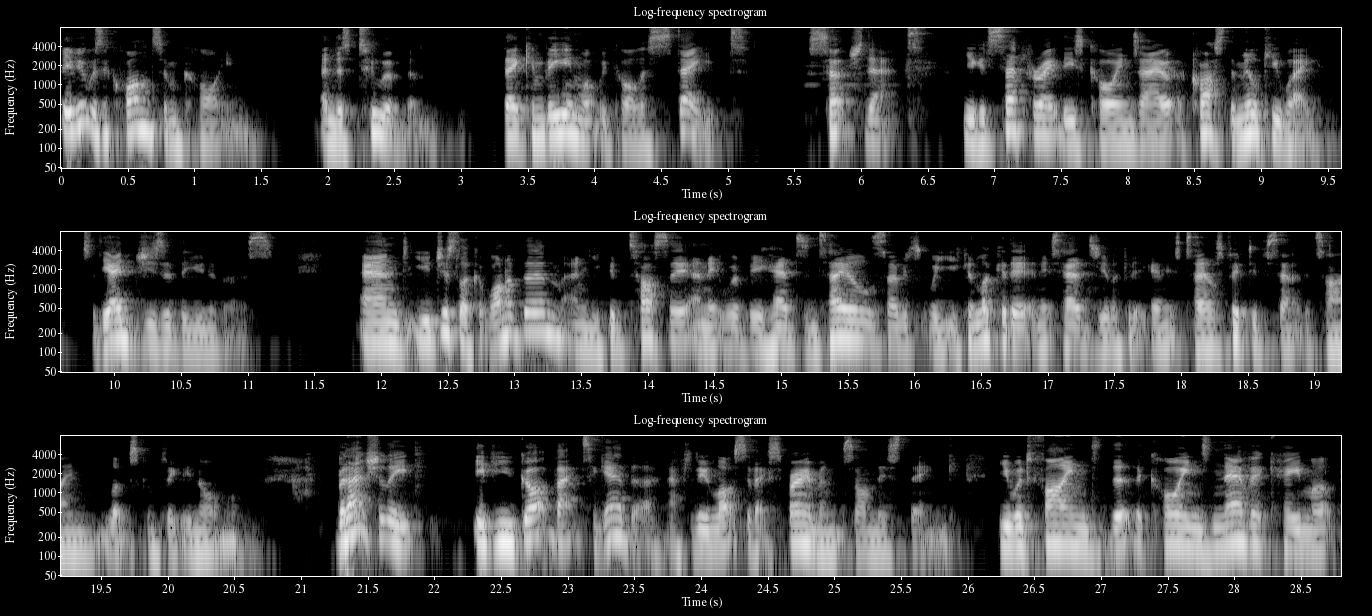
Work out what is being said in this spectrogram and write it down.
if it was a quantum coin and there's two of them, they can be in what we call a state such that you could separate these coins out across the Milky Way to the edges of the universe. And you just look at one of them and you could toss it and it would be heads and tails. So you can look at it and it's heads, you look at it again, it's tails 50% of the time, looks completely normal. But actually, if you got back together after doing lots of experiments on this thing, you would find that the coins never came up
